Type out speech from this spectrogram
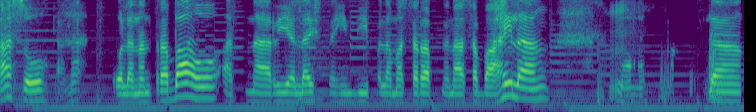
Kaso, Tama. wala ng trabaho at na-realize na hindi pala masarap na nasa bahay lang. Mm. Na,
